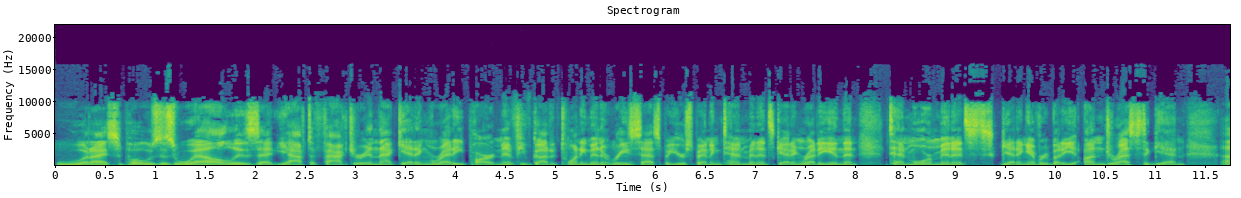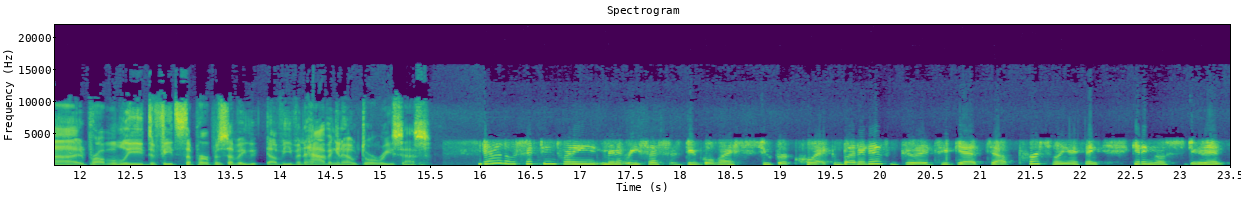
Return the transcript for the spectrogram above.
What I suppose as well is that you have to factor in that getting ready part. And if you've got a 20 minute mm-hmm. recess, but you're spending 10 minutes getting ready and then 10 more minutes getting everybody undressed again, uh, it probably defeats the purpose of, of even having an outdoor recess. Yeah, those 15, 20 minute recesses do go by super quick, but it is good to get, uh, personally, I think, getting those students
